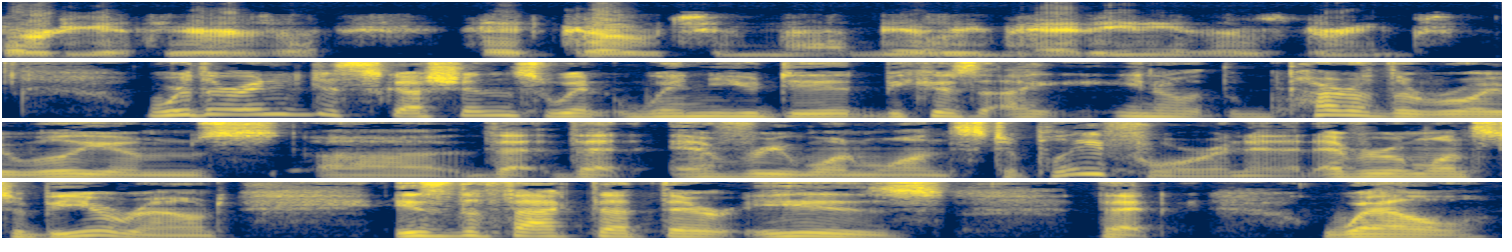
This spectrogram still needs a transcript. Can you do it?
30th year as a head coach, and I never even had any of those dreams. Were there any discussions when when you did? Because I, you know, part of the Roy Williams uh, that that everyone wants to play for and that everyone wants to be around is the fact that there is that well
